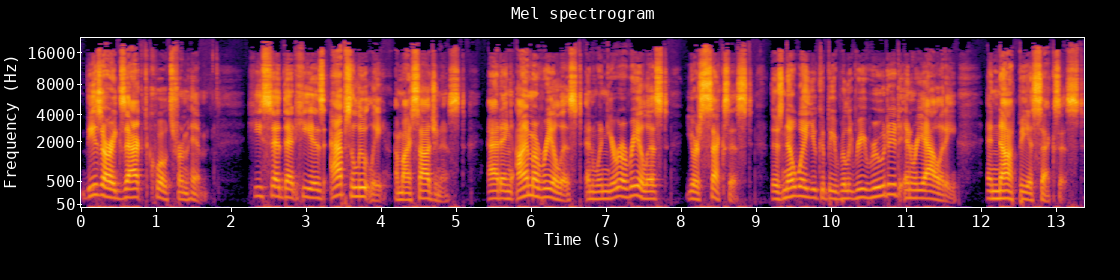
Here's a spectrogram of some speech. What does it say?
these are exact quotes from him he said that he is absolutely a misogynist, adding, I'm a realist, and when you're a realist, you're sexist. There's no way you could be really rooted in reality and not be a sexist.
